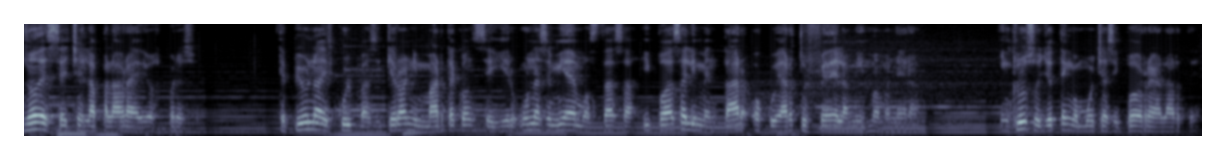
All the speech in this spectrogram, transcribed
no deseches la palabra de Dios por eso. Te pido una disculpa si quiero animarte a conseguir una semilla de mostaza y puedas alimentar o cuidar tu fe de la misma manera. Incluso yo tengo muchas y puedo regalarte.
